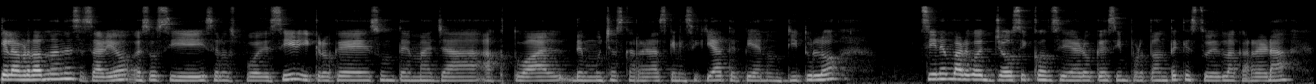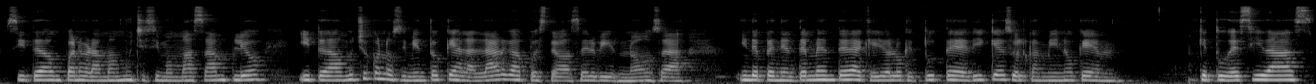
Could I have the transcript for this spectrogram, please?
que la verdad no es necesario, eso sí se los puedo decir y creo que es un tema ya actual de muchas carreras que ni siquiera te piden un título. Sin embargo, yo sí considero que es importante que estudies la carrera, sí te da un panorama muchísimo más amplio y te da mucho conocimiento que a la larga pues te va a servir, ¿no? O sea, independientemente de aquello a lo que tú te dediques o el camino que, que tú decidas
